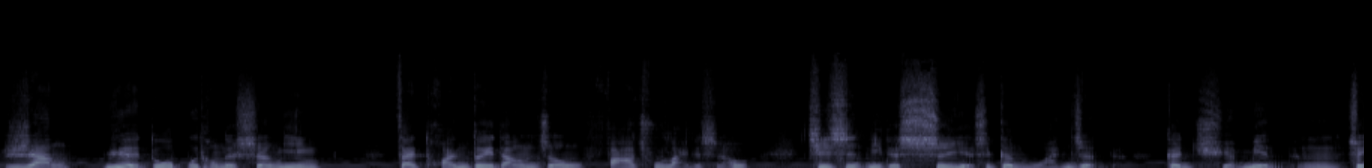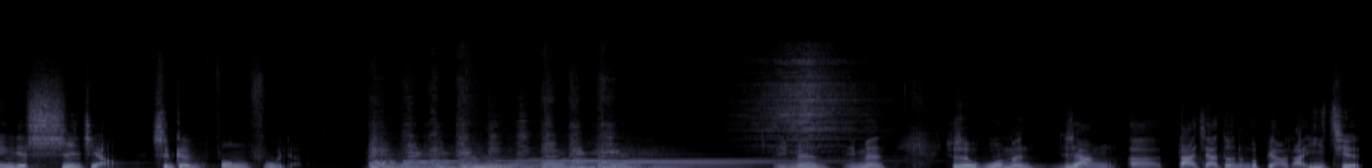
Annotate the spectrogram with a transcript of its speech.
让越多不同的声音在团队当中发出来的时候，其实你的视野是更完整的、更全面的，嗯，所以你的视角是更丰富的。Amen，Amen，就是我们让呃大家都能够表达意见，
